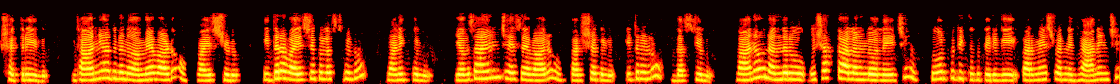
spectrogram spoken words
క్షత్రియులు. ధాన్యాదులను అమ్మేవాడు వైశ్యుడు. ఇతర వైశ్య కులస్థులు వణిక్కులు. వ్యవసాయం చేసేవారు కర్షకులు. ఇతరులు దస్యులు. మానవులందరూ ఉషకాలంలో లేచి తూర్పు దిక్కుకు తిరిగి పరమేశ్వరుని ధ్యానించి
